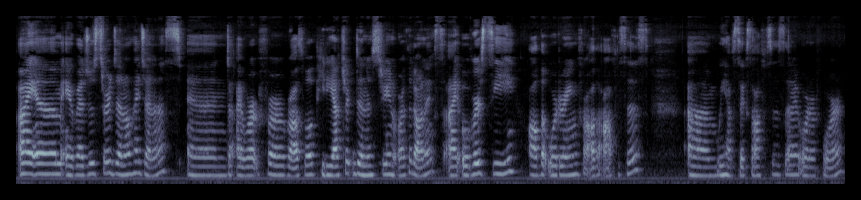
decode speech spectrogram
I am a registered dental hygienist and I work for Roswell Pediatric Dentistry and Orthodontics. I oversee all the ordering for all the offices. Um, we have six offices that I order for,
